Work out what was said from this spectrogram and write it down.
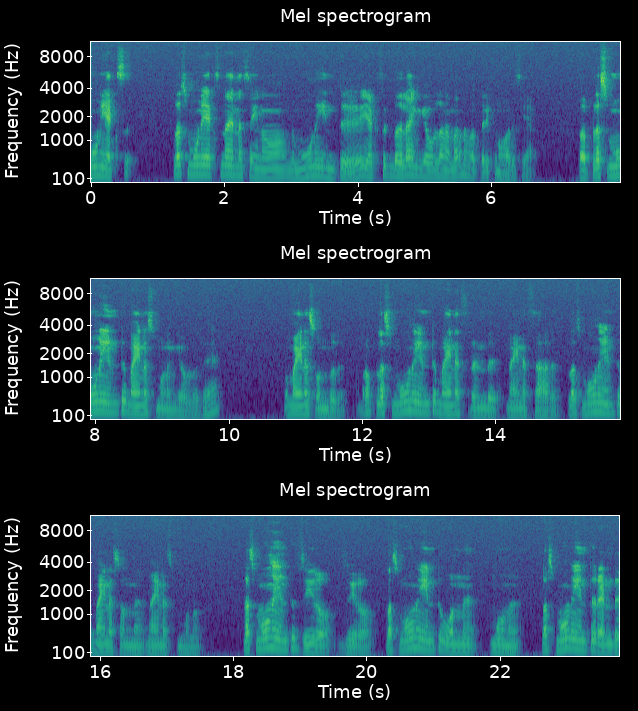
மூணு எக்ஸு ப்ளஸ் மூணு எக்ஸ்னால் என்ன செய்யணும்? இந்த மூணு இன்ட்டு எக்ஸுக்கு பதிலாக இங்கே உள்ள நம்பரை நம்ம பெருக்கணும் வரிசையாக இப்போ ப்ளஸ் மூணு இன்ட்டு மைனஸ் மூணு இங்கே உள்ளது. மைனஸ் ஒன்பது. அப்புறம் ப்ளஸ் மூணு இன்ட்டு மைனஸ் ரெண்டு மைனஸ் ஆறு. ப்ளஸ் மூணு இன்ட்டு மைனஸ் ஒன்று மைனஸ் மூணு. ப்ளஸ் மூணு இன்ட்டு ஜீரோ ஜீரோ ப்ளஸ் மூணு இன்ட்டு ஒன்று மூணு. ப்ளஸ் மூணு இன்ட்டு ரெண்டு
